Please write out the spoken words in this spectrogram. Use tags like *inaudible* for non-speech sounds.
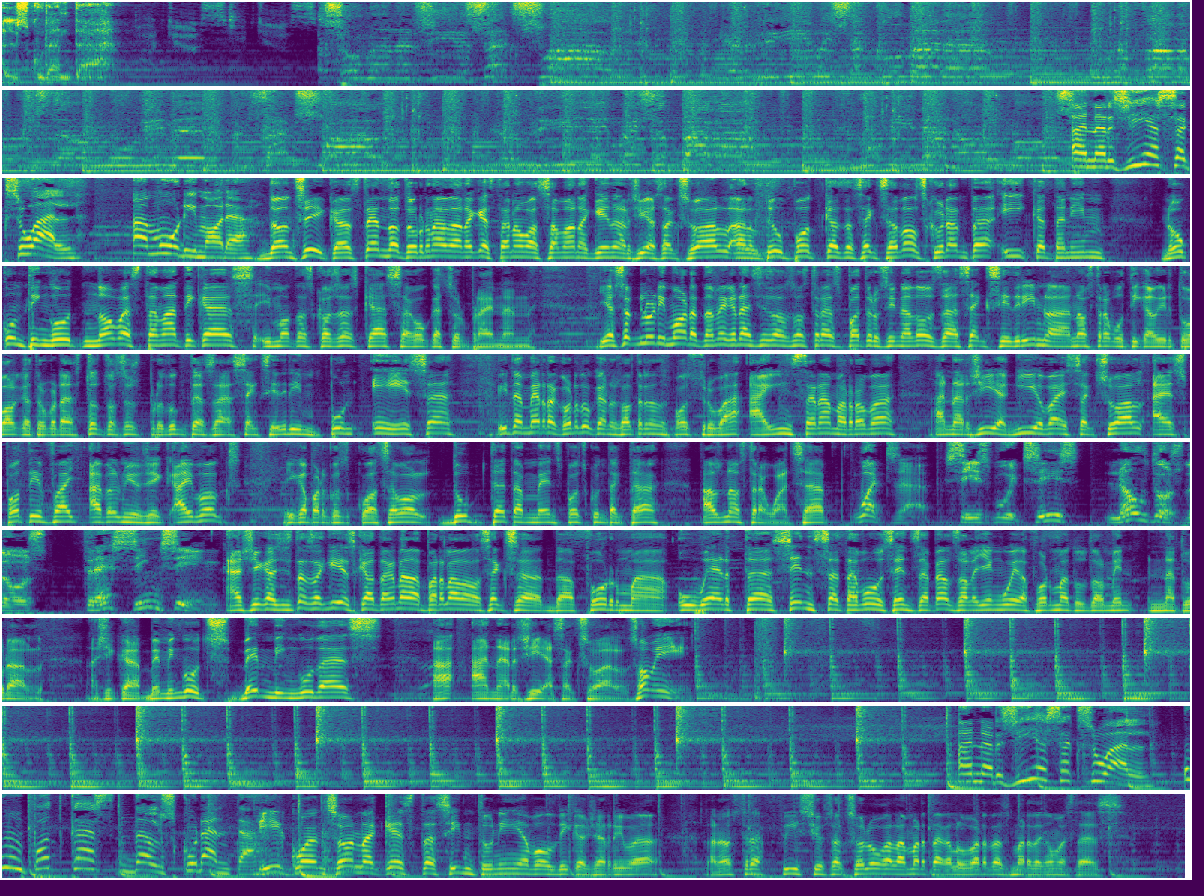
als 40. Som energia sexual que arriba i s'encomana una flama en constant moviment tan sexual que brilla i mai s'apaga il·luminant el món. Energia sexual. Amor i mora. Doncs sí, que estem de tornada en aquesta nova setmana aquí a Energia Sexual, en el teu podcast de sexe dels 40 i que tenim nou contingut, noves temàtiques i moltes coses que segur que et sorprenen. Jo sóc l'Uri Mora, també gràcies als nostres patrocinadors de Sexy Dream, la nostra botiga virtual que trobaràs tots els seus productes a sexydream.es i també recordo que nosaltres ens pots trobar a Instagram, arroba energia guió sexual, a Spotify, Apple Music, iVox i que per qualsevol dubte també ens pots contactar al nostre WhatsApp. WhatsApp 686 922 355. Així que si estàs aquí és que t'agrada parlar del sexe de forma oberta, sense tabú, sense pèls a la llengua i de forma totalment natural. Així que benvinguts, benvingudes a Energia Sexual. Som-hi! Energia sexual. Un podcast dels 40. I quan sona aquesta sintonia vol dir que ja arriba la nostra fisiosexòloga, la Marta Galobardes. Marta, com estàs?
